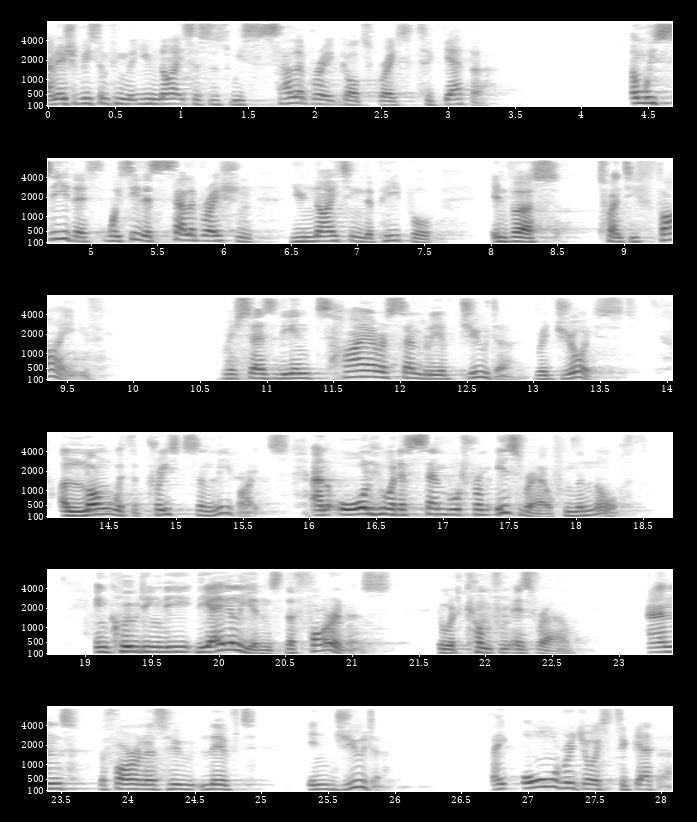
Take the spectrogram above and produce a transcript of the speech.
and it should be something that unites us as we celebrate God's grace together. And we see this, we see this celebration uniting the people in verse 25 which says the entire assembly of Judah rejoiced, along with the priests and Levites, and all who had assembled from Israel from the north, including the, the aliens, the foreigners who had come from Israel, and the foreigners who lived in Judah. They all rejoiced together.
